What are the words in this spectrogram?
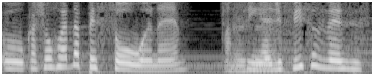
o cachorro é da pessoa, né? Assim, Uhum. é difícil às vezes,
